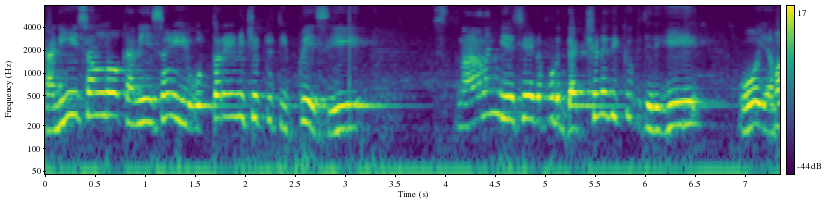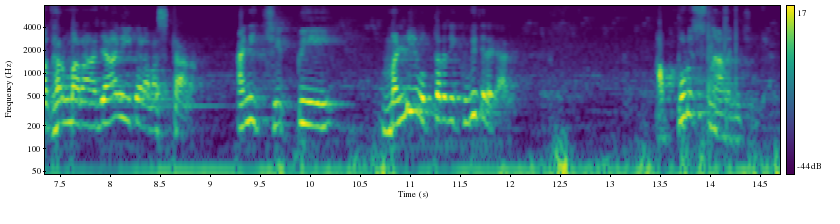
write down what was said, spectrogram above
కనీసంలో కనీసం ఈ ఉత్తరేణి చెట్టు తిప్పేసి స్నానం చేసేటప్పుడు దక్షిణ దిక్కుకు తిరిగి ఓ యమధర్మరాజా నీకు నమస్కారం అని చెప్పి మళ్ళీ ఉత్తర దిక్కుకి తిరగాలి. అప్పుడు స్నానం చేయాలి.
